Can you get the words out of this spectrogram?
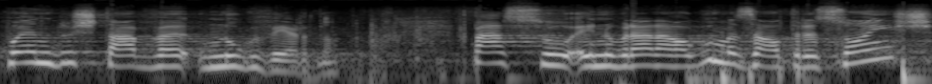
quando estava no Governo. Passo a enumerar algumas alterações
